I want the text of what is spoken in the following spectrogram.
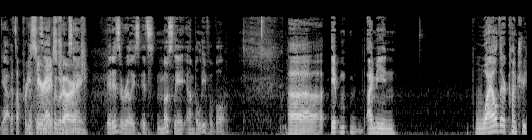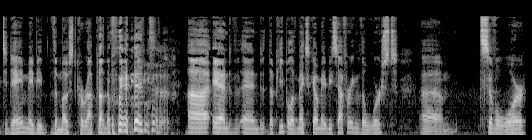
Yeah. That's a pretty serious what charge. It is a really. It's mostly unbelievable. Uh, it. I mean, while their country today may be the most corrupt on the planet, uh, and and the people of Mexico may be suffering the worst um, civil war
